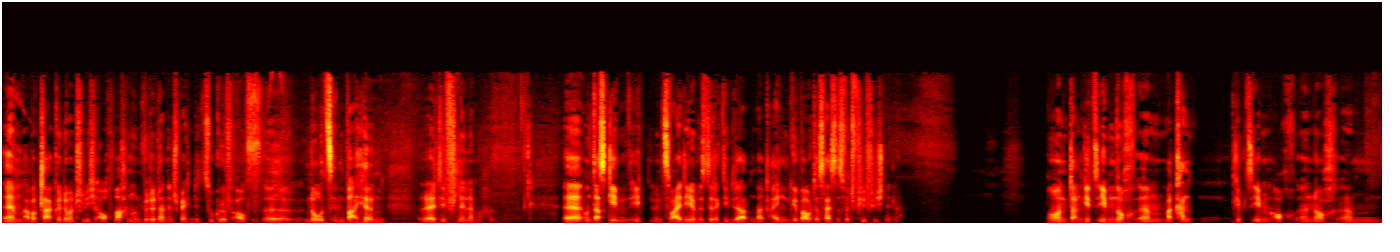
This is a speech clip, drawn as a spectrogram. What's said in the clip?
Ähm, aber klar, könnte man natürlich auch machen und würde dann entsprechend den Zugriff auf äh, Nodes in Bayern relativ schneller machen. Äh, und das geht eben in 2D und ist direkt in die Datenbank eingebaut, das heißt, es wird viel, viel schneller. Und dann gibt's eben noch, ähm, man kann, gibt's eben auch äh, noch, ähm,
